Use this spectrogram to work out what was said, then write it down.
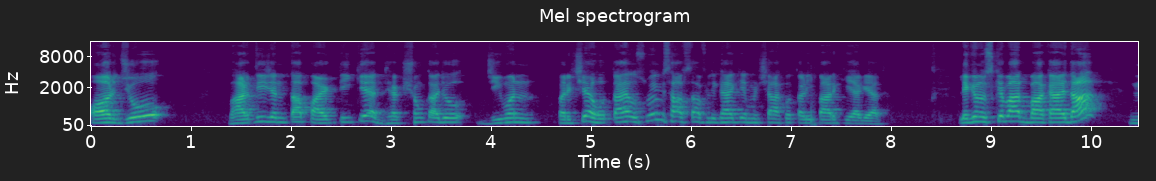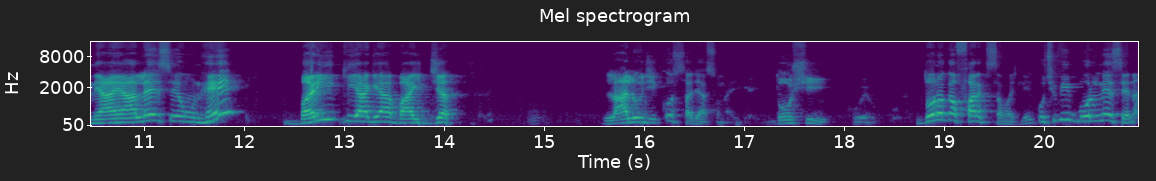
और जो भारतीय जनता पार्टी के अध्यक्षों का जो जीवन परिचय होता है, उसमें भी साफ़ साफ़ लिखा है कि अमित शाह को तड़ी पार किया गया था। लेकिन उसके बाद बाकायदा न्यायालय से उन्हें बरी किया गया बाइज्जत। लालू जी को सजा सुनाई गई, दोषी हुए दोनों का फ़र्क समझ लिए कुछ भी बोलने से ना,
